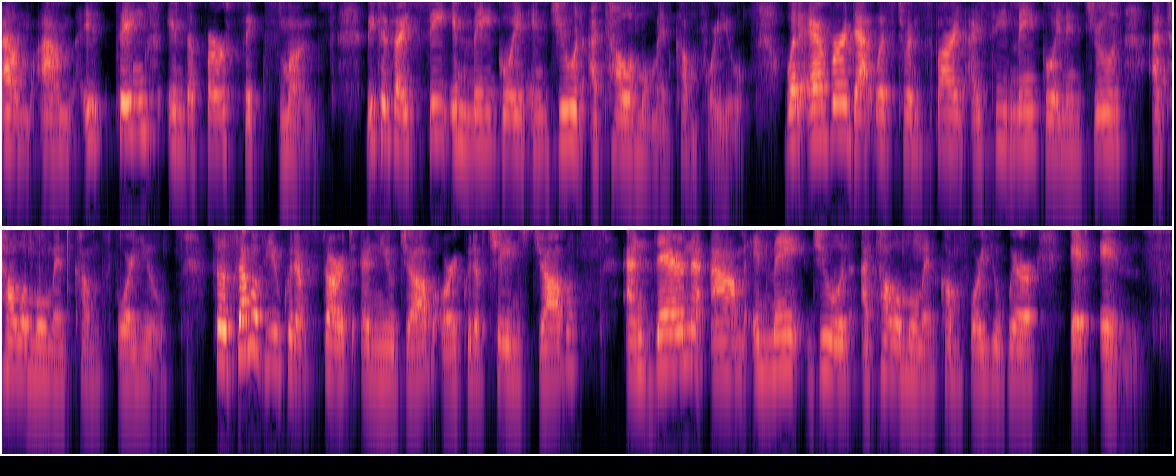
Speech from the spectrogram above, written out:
um, um, it, things in the first six months because I see in May going in June a tower moment come for you. Whatever that was transpiring, I see May going in June a tower moment comes for you. So some of you could have started a new job or could have changed job. And then um, in May, June, a tower moment come for you where it ends.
